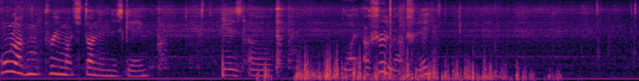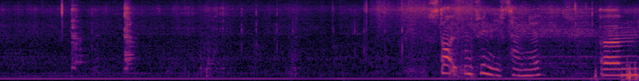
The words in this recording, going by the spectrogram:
All I've pretty much done in this game is, uh, like, I'll show you actually. Started from Twinleaf Town, yeah. Um,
